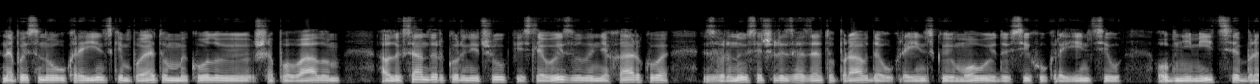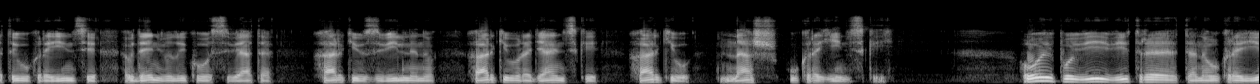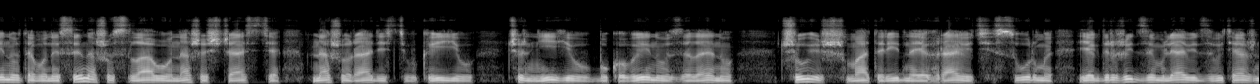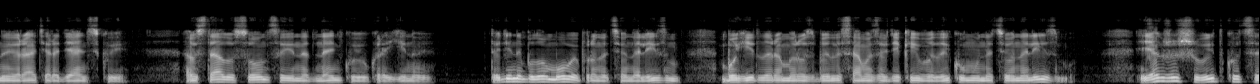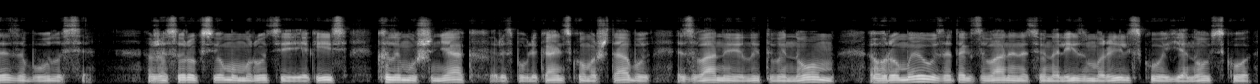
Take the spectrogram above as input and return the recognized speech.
написану українським поетом Миколою Шаповалом, а Олександр Корнічук після визволення Харкова звернувся через газету Правда українською мовою до всіх українців. Обніміться, брати українці, в день Великого свята. Харків звільнено, Харків радянський, Харків наш український. Ой, повій, вітре, та на Україну та вонеси нашу славу, наше щастя, нашу радість в Київ, Чернігів, Буковину, Зелену. Чуєш, мати рідна, як грають сурми, як дрижить земля від звитяжної раті радянської, а встало сонце і над ненькою Україною. Тоді не було мови про націоналізм, бо Гітлера ми розбили саме завдяки великому націоналізму. Як же швидко це забулося? Вже в 47-му році якийсь климушняк республіканського масштабу, званий Литвином, громив за так званий націоналізм Рильського, Яновського,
